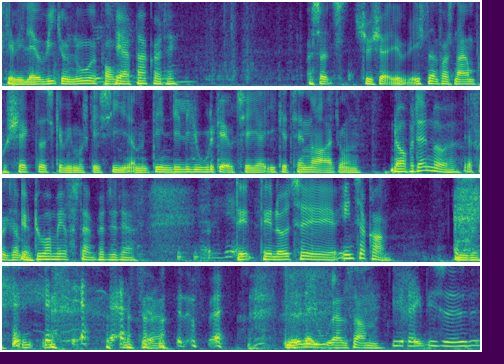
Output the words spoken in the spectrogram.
Skal vi lave video nu, Poul? Ja, bare gør det. Og så synes jeg, i stedet for at snakke om projektet, skal vi måske sige, at det er en lille julegave til jer. I kan tænde radioen. Nå, på den måde. Ja, for eksempel. Jamen, du har mere forstand på det der. Er det her? Det, det er noget til Instagram. Jytte. Glædelig jul alle sammen. I er rigtig søde.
